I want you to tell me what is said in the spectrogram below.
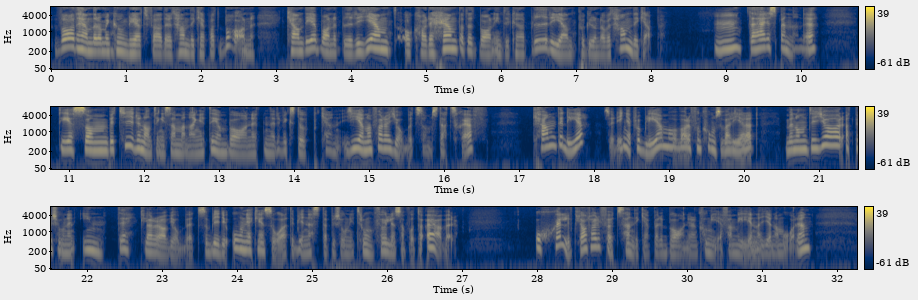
Vad händer om en kunglighet föder ett handikappat barn? Kan det barnet bli regent och har det hänt att ett barn inte kunnat bli regent på grund av ett handikapp? Mm, det här är spännande. Det som betyder någonting i sammanhanget är om barnet när det växte upp kan genomföra jobbet som statschef. Kan det det så är det inga problem att vara funktionsvarierad. Men om det gör att personen inte klarar av jobbet så blir det onekligen så att det blir nästa person i tronföljden som får ta över. Och självklart har det fötts handikappade barn i de kungliga familjerna genom åren.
